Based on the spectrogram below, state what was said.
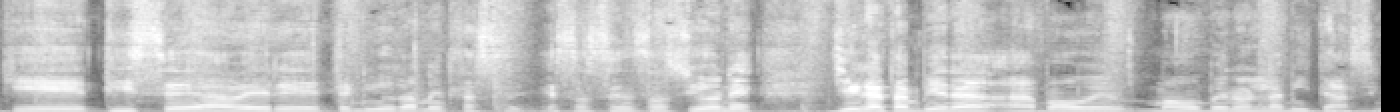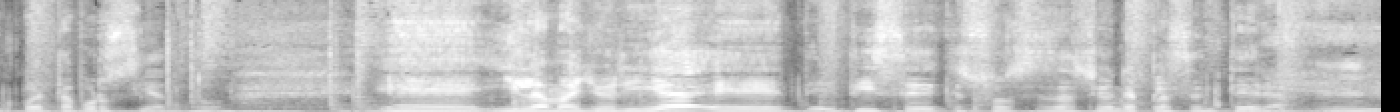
que dice haber eh, tenido también esas, esas sensaciones llega también a, a más, o, men- más o menos la mitad, 50%. Eh, y la mayoría eh, dice que son sensaciones placenteras. ¿Mm?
